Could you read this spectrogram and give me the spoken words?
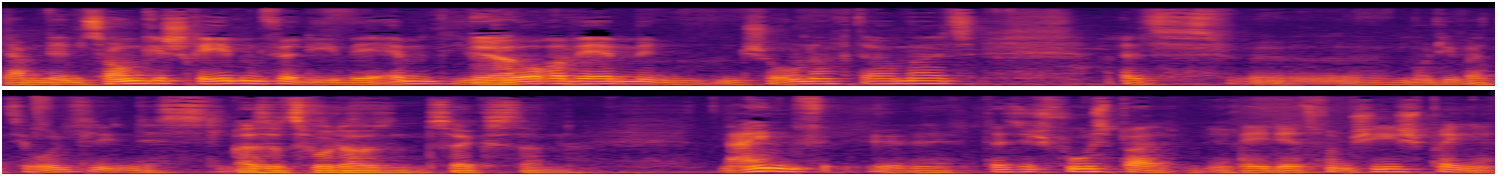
Die haben den Song geschrieben für die WM, Junioren-WM in, in Schonach damals, als äh, Motivationslied. Das also 2006 dann. Nein, das ist Fußball. Ich rede jetzt vom Skispringen.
